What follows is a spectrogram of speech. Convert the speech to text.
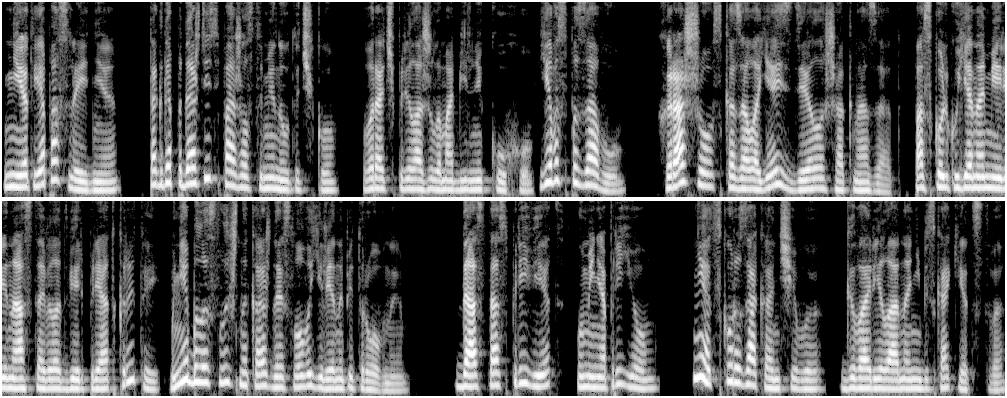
«Нет, я последняя. Тогда подождите, пожалуйста, минуточку». Врач приложила мобильник к уху. «Я вас позову». «Хорошо», — сказала я и сделала шаг назад. Поскольку я намеренно оставила дверь приоткрытой, мне было слышно каждое слово Елены Петровны. «Да, Стас, привет. У меня прием». «Нет, скоро заканчиваю», — говорила она не без кокетства.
